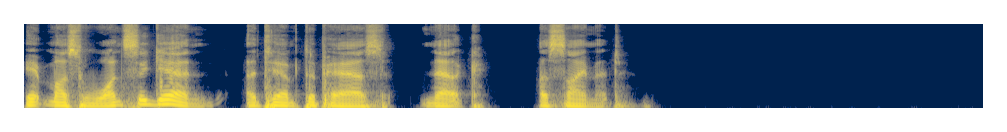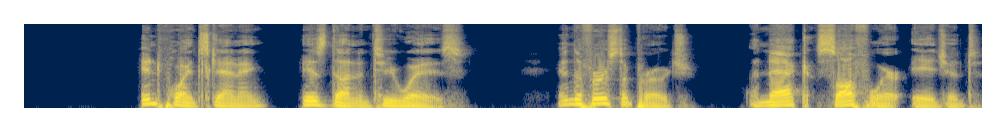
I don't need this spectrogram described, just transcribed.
it must once again attempt to pass NAC assignment. Endpoint scanning is done in two ways. In the first approach, a NAC software agent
